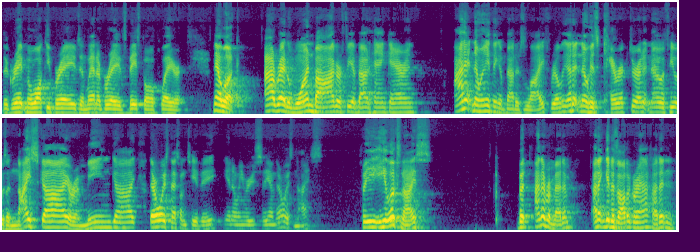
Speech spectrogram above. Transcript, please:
the great Milwaukee Braves, Atlanta Braves baseball player. Now, look, I read one biography about Hank Aaron. I didn't know anything about his life, really. I didn't know his character. I didn't know if he was a nice guy or a mean guy. They're always nice on TV. You know, when you see him, they're always nice. So he, he looks nice. But I never met him. I didn't get his autograph. I didn't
